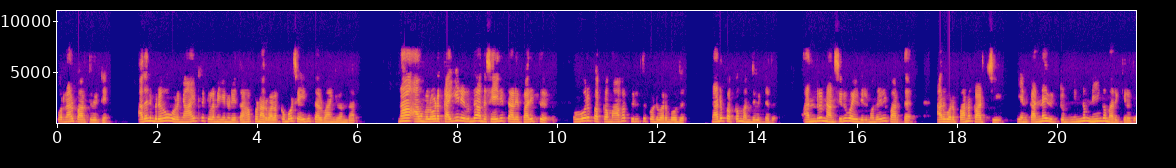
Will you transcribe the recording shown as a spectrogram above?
ஒரு நாள் பார்த்துவிட்டேன். அதன் பிறகு ஒரு ஞாயிற்றுக்கிழமை என்னுடைய தகப்பனார் வழக்கம்போல் செய்தித்தாள் வாங்கி வந்தார். நான் அவங்களோட கையிலிருந்து அந்த செய்தித்தாளை பறித்து ஒவ்வொரு பக்கமாக பிரித்து கொண்டு வரும்போது நடுப்பக்கம் வந்துவிட்டது. அன்று நான் சிறுவயதில் முதலில் பார்த்த அறுவறுப்பான காட்சி என் கண்ணை விட்டும் இன்னும் நீங்க மறுக்கிறது.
